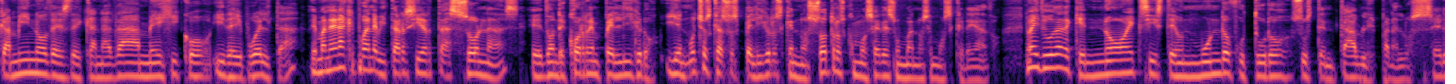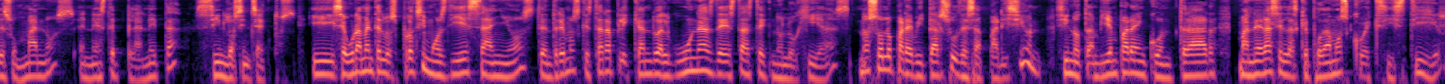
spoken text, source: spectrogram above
camino desde Canadá a México, ida y vuelta, de manera que puedan evitar ciertas zonas eh, donde corren peligro y en muchos casos peligros que nosotros como seres humanos hemos creado. No hay duda de que no existe un mundo futuro sustentable para los seres humanos en este planeta sin los insectos. Y seguramente en los próximos 10 años tendremos que estar aplicando algunas de estas tecnologías, no solo para evitar su desaparición, sino también para encontrar maneras en las que podamos coexistir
